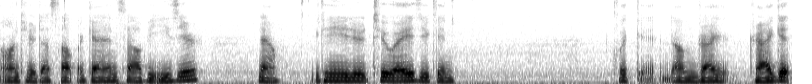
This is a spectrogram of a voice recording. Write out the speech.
onto your desktop again so that'll be easier. Now you can either do it two ways you can click it, um, drag drag it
